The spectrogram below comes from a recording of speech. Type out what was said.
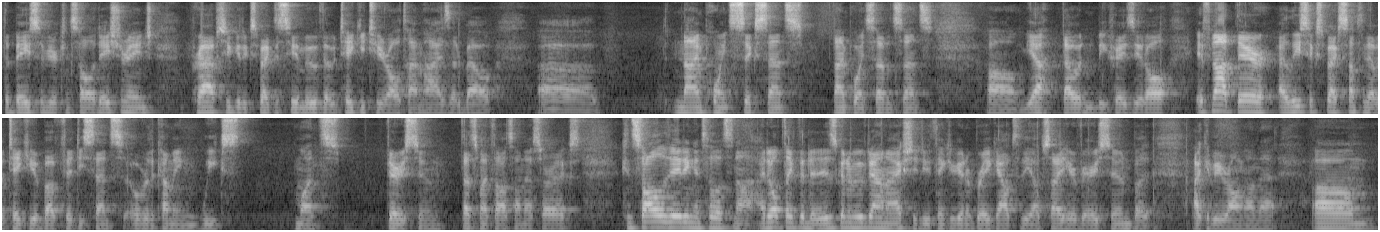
the base of your consolidation range, perhaps you could expect to see a move that would take you to your all-time highs at about uh, 9.6 cents, 9.7 cents. Um, yeah, that wouldn't be crazy at all. If not there, at least expect something that would take you above 50 cents over the coming weeks, months, very soon. That's my thoughts on SRX. Consolidating until it's not. I don't think that it is going to move down. I actually do think you're going to break out to the upside here very soon, but I could be wrong on that. Um,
